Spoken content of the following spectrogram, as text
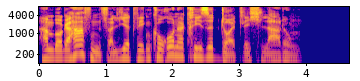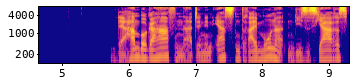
Hamburger Hafen verliert wegen Corona-Krise deutlich Ladung. Der Hamburger Hafen hat in den ersten drei Monaten dieses Jahres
